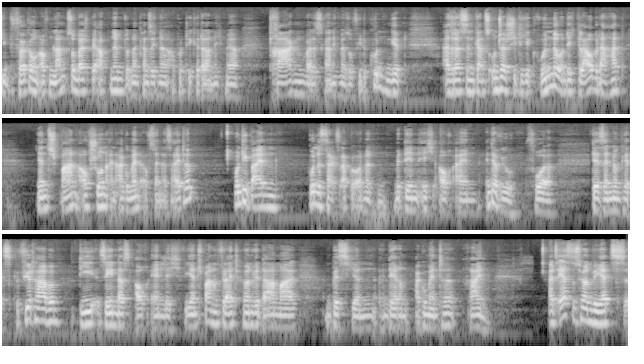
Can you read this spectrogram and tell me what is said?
die Bevölkerung auf dem Land zum Beispiel abnimmt und dann kann sich eine Apotheke da nicht mehr tragen, weil es gar nicht mehr so viele Kunden gibt. Also das sind ganz unterschiedliche Gründe und ich glaube, da hat Jens Spahn auch schon ein Argument auf seiner Seite. Und die beiden Bundestagsabgeordneten, mit denen ich auch ein Interview vor der Sendung jetzt geführt habe, die sehen das auch ähnlich wie Jens Spahn und vielleicht hören wir da mal ein bisschen in deren Argumente rein. Als erstes hören wir jetzt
